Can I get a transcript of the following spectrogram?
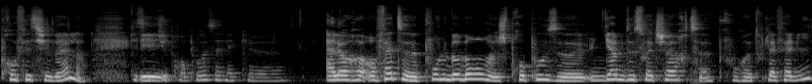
professionnelle. Qu'est-ce que tu proposes avec alors en fait, pour le moment, je propose une gamme de sweatshirts pour toute la famille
